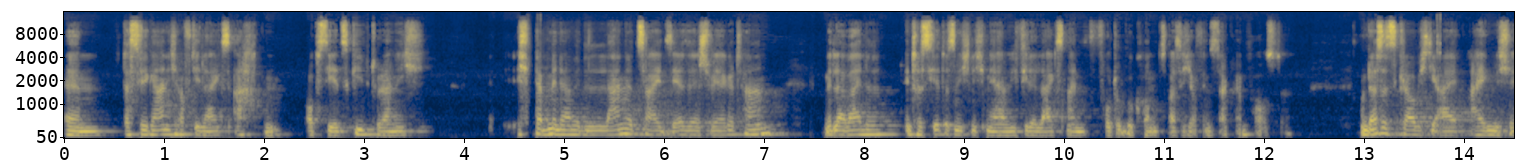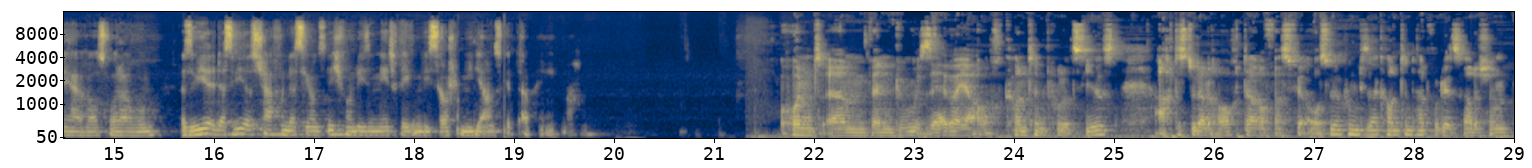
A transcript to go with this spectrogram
ähm, dass wir gar nicht auf die Likes achten, ob es die jetzt gibt oder nicht ich habe mir damit lange Zeit sehr, sehr schwer getan. Mittlerweile interessiert es mich nicht mehr, wie viele Likes mein Foto bekommt, was ich auf Instagram poste. Und das ist, glaube ich, die eigentliche Herausforderung, dass wir, dass wir es schaffen, dass wir uns nicht von diesen Metriken, die Social Media uns gibt, abhängig machen. Und ähm, wenn du selber ja auch Content produzierst, achtest du dann auch darauf, was für Auswirkungen dieser Content hat, wo du jetzt gerade schon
